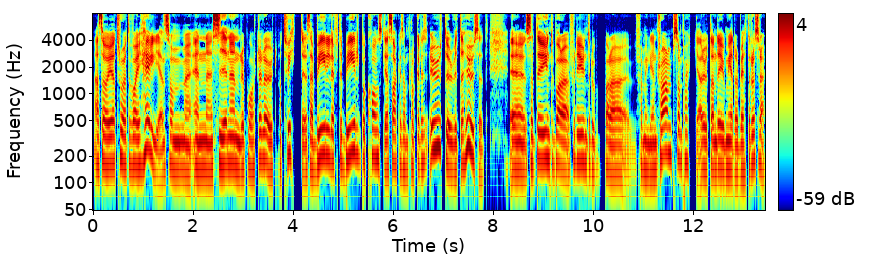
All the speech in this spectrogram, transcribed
alltså jag tror att det var i helgen som en CNN-reporter la ut på Twitter, så här bild efter bild på konstiga saker som plockades ut ur Vita huset. Eh, så det är ju inte bara, för det är ju inte bara familjen Trump som packar, utan det är ju medarbetare och sådär.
